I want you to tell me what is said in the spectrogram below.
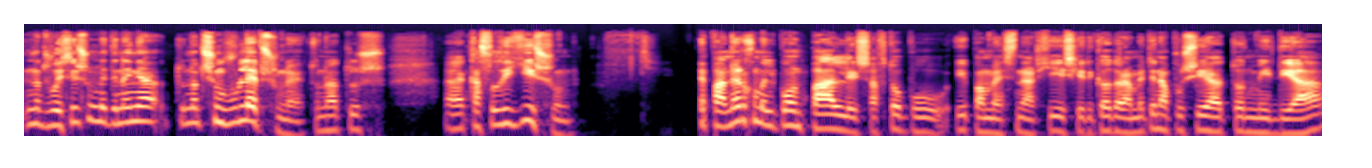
να τους βοηθήσουν με την έννοια του να τους συμβουλέψουν, του να τους καθοδηγήσουν. Επανέρχομαι λοιπόν πάλι σε αυτό που είπαμε στην αρχή σχετικότερα με την απουσία των media,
